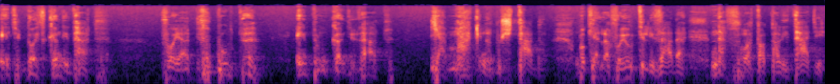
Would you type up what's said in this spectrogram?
entre dois candidatos, foi a disputa entre um candidato e a máquina do Estado, porque ela foi utilizada na sua totalidade.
